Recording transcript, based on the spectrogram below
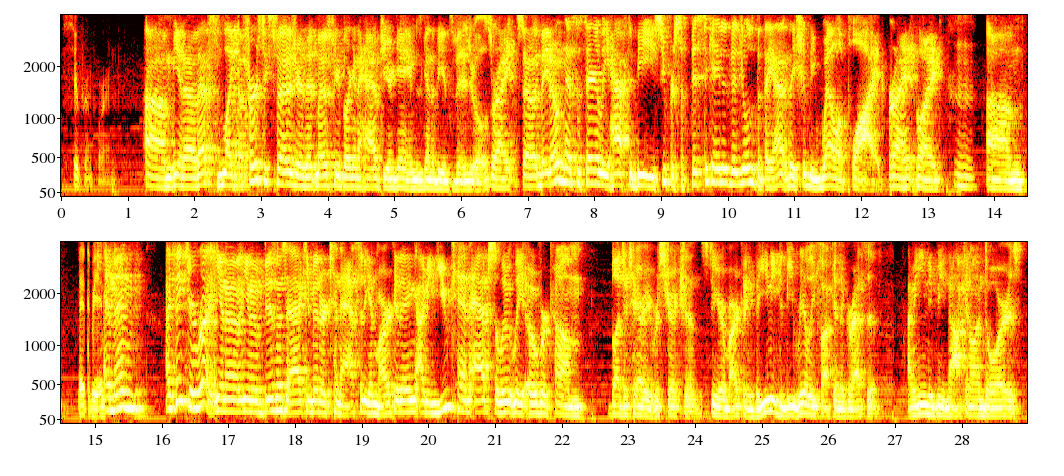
super important. um, you know, that's like the first exposure that most people are going to have to your game is going to be its visuals, right? So they don't necessarily have to be super sophisticated visuals, but they have, they should be well applied, right? Like, um, They have to be and then I think you're right. You know, you know, business acumen or tenacity in marketing. I mean, you can absolutely overcome budgetary restrictions to your marketing, but you need to be really fucking aggressive. I mean, you need to be knocking on doors.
